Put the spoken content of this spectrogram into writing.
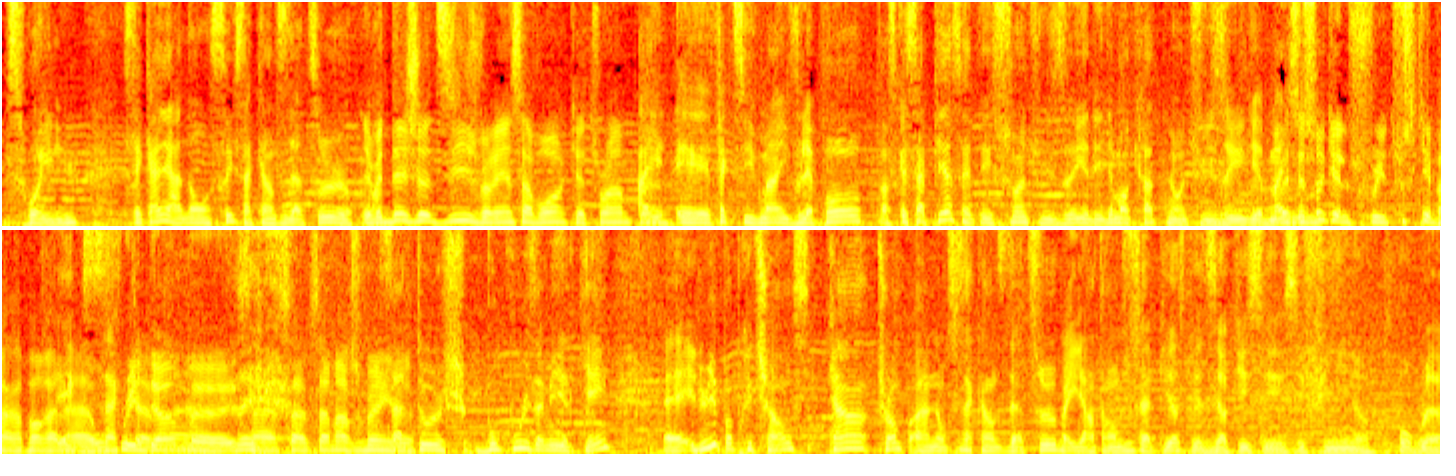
qu'il soit élu. C'était quand il a annoncé sa candidature. Il avait déjà dit, je veux rien savoir que Trump... euh, et- effectivement, il voulait pas parce que sa pièce a été souvent utilisée. Il y a des démocrates qui l'ont utilisée. A même Ben, c'est sûr que le free, tout ce qui est par rapport à la, au freedom, euh, ça, ça, ça marche bien. ça là. touche beaucoup les Américains. Euh, et lui, il n'a pas pris de chance. Quand Trump a annoncé sa candidature, ben, il a entendu sa pièce puis il a dit, OK, c'est c'est fini là, pour le,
